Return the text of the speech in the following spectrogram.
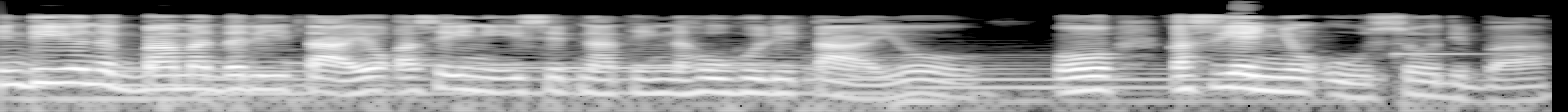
Hindi yun nagmamadali tayo kasi iniisip natin nahuhuli tayo. O kasi yan yung uso, di ba?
